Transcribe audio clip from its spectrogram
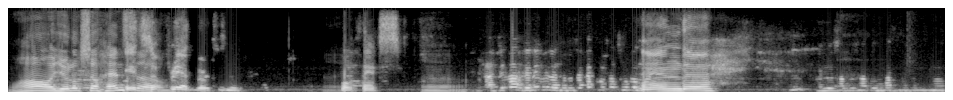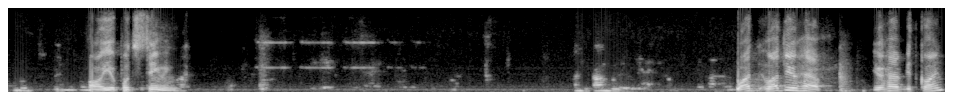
Wow, you look so handsome. It's a free advertisement. Oh, thanks. Ah. And uh, oh, you put streaming. What what do you have? You have Bitcoin?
